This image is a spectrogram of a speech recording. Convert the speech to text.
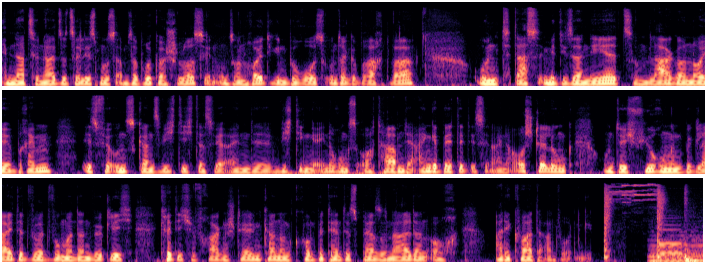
im Nationalsozialismus am Saarbrücker Schloss in unseren heutigen Büros untergebracht war. Und das mit dieser Nähe zum Lager Neue Bremm ist für uns ganz wichtig, dass wir einen wichtigen Erinnerungsort haben, der eingebettet ist in eine Ausstellung und durch Führungen begleitet wird, wo man dann wirklich kritische Fragen stellen kann und kompetentes Personal dann auch adäquate Antworten gibt.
